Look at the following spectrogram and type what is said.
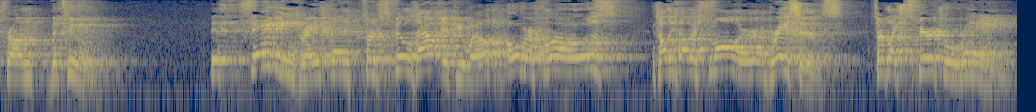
from the tomb. This saving grace then sort of spills out, if you will, overflows into all these other smaller graces, sort of like spiritual rain,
